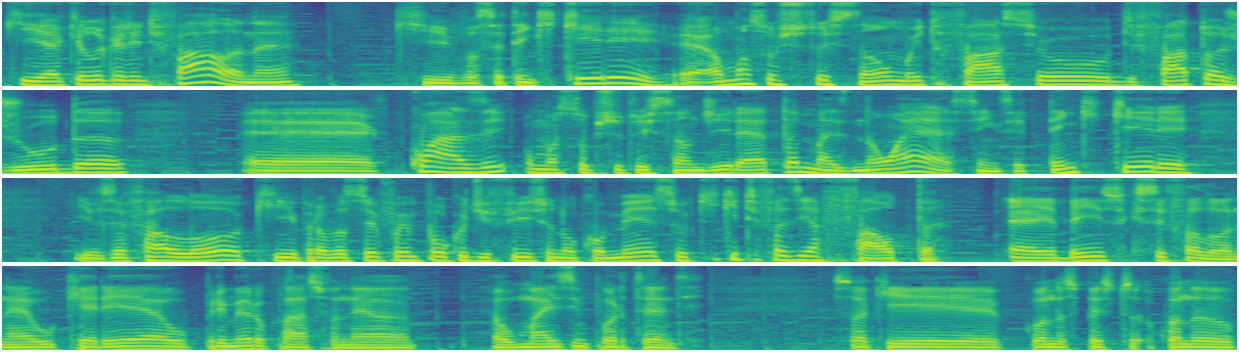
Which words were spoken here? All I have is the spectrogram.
Que é aquilo que a gente fala, né? Que você tem que querer. É uma substituição muito fácil, de fato ajuda. É quase uma substituição direta, mas não é assim. Você tem que querer. E você falou que para você foi um pouco difícil no começo. O que, que te fazia falta? É bem isso que você falou, né? O querer é o primeiro passo, né? É o mais importante. Só que quando, as pessoas, quando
